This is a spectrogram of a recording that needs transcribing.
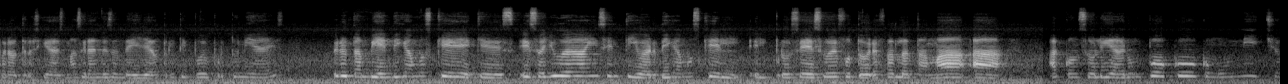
para otras ciudades más grandes donde haya otro tipo de oportunidades, pero también digamos que, que eso ayuda a incentivar, digamos que el, el proceso de fotógrafas la a, a consolidar un poco como un nicho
